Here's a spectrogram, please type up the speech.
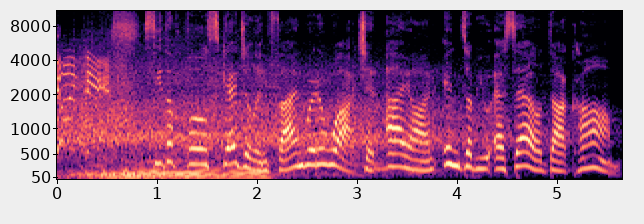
goodness! See the full schedule and find where to watch at IONNWSL.com.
